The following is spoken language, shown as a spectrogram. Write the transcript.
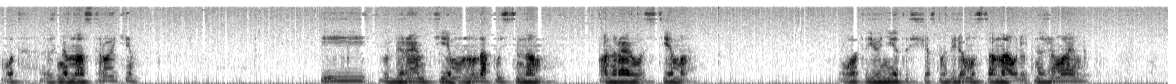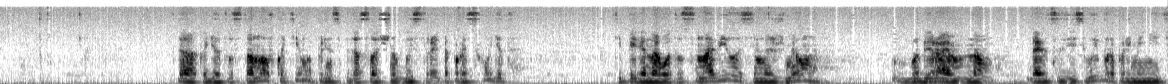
Вот, жмем настройки и выбираем тему. Ну, допустим, нам понравилась тема. Вот, ее нету сейчас. Мы берем устанавливать. Нажимаем. Так, идет установка темы. В принципе, достаточно быстро это происходит. Теперь она вот установилась, и мы жмем. Выбираем, нам дается здесь выбор, применить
